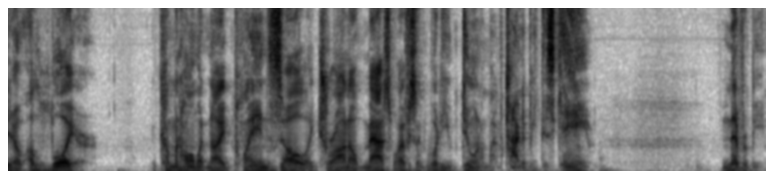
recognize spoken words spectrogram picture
you know, a lawyer coming home at night playing Xull, like drawing out maps. My wife was like, "What are you doing?" I'm like, "I'm trying to beat this game." Never beat.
